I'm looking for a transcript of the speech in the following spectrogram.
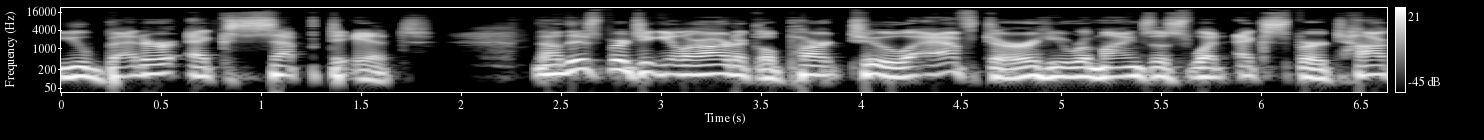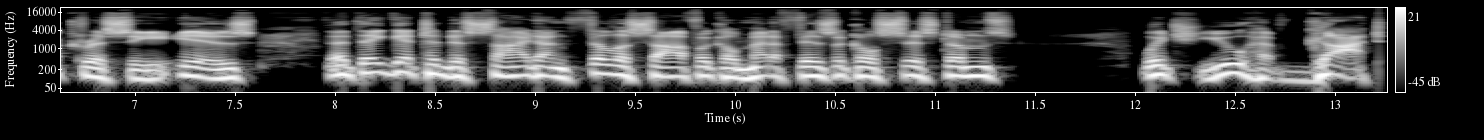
You better accept it. Now, this particular article, part two, after he reminds us what expertocracy is, that they get to decide on philosophical, metaphysical systems, which you have got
